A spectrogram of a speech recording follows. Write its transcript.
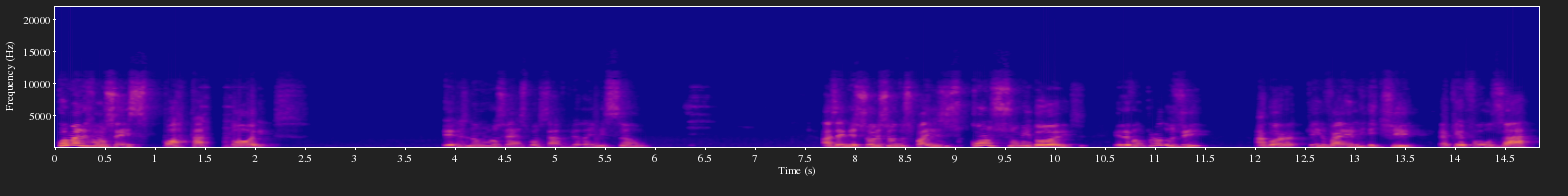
Como eles vão ser exportadores, eles não vão ser responsáveis pela emissão. As emissões são dos países consumidores. Eles vão produzir. Agora, quem vai emitir é quem for usar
